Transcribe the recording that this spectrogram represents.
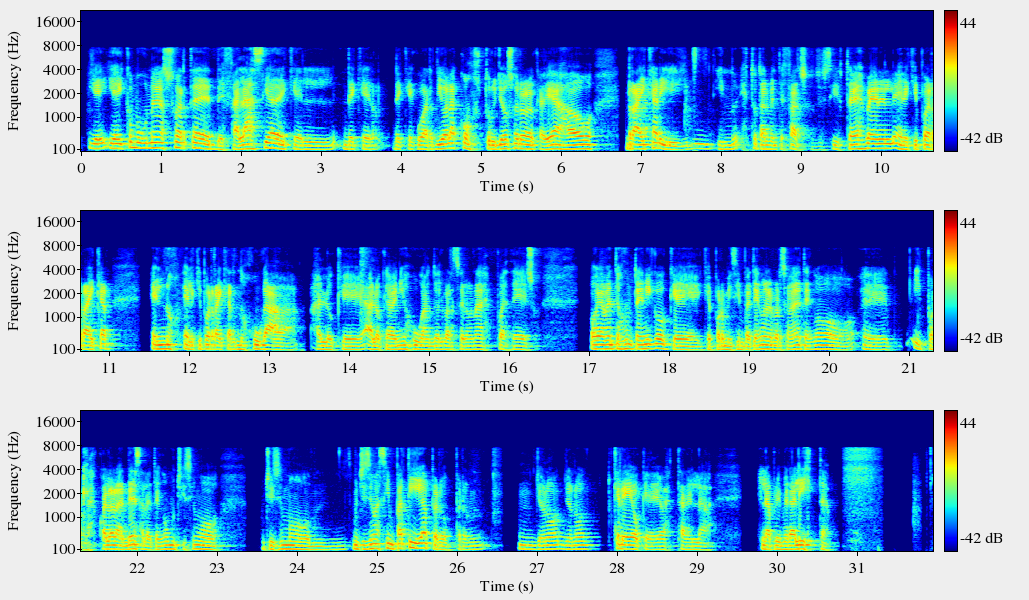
y, hay como una suerte de, falacia de que, de, que, de que Guardiola construyó sobre lo que había dejado Rijkaard y, es totalmente falso. si ustedes ven el, equipo de Rijkaard, el, el equipo de Rijkaard no jugaba a lo, que, a lo que ha venido jugando el Barcelona después de eso. Obviamente es un técnico que, que por mi simpatía con el Barcelona le tengo, eh, y por la escuela holandesa le tengo muchísimo muchísimo, muchísima simpatía, pero, pero yo, no, yo no creo que deba estar en la, en la primera lista.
